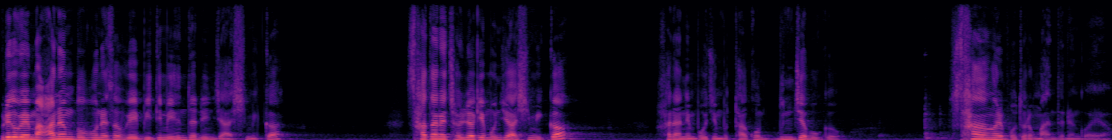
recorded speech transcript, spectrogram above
우리가 왜 많은 부분에서 왜 믿음이 흔들리는지 아십니까? 사단의 전략이 뭔지 아십니까? 하나님 보지 못하고 문제 보고 상황을 보도록 만드는 거예요.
